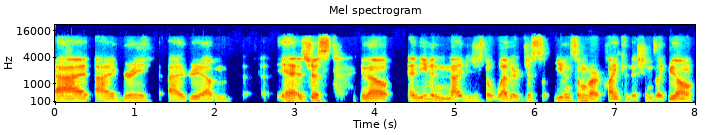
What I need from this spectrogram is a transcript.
I I agree. I agree. Um, yeah, it's just you know, and even not even just the weather, just even some of our playing conditions. Like we don't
